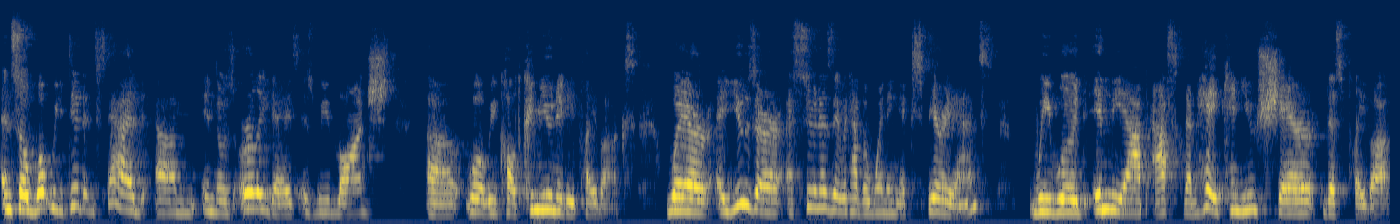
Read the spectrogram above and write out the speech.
and so what we did instead um, in those early days is we launched uh, what we called community playbooks where a user as soon as they would have a winning experience we would in the app ask them hey can you share this playbook?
